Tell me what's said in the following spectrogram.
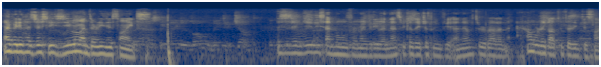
My video has just reached 0 and 30 dislikes. This is a really sad moment for my video, and that's because I just linked it, and after about an hour I got to 30 dislikes.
